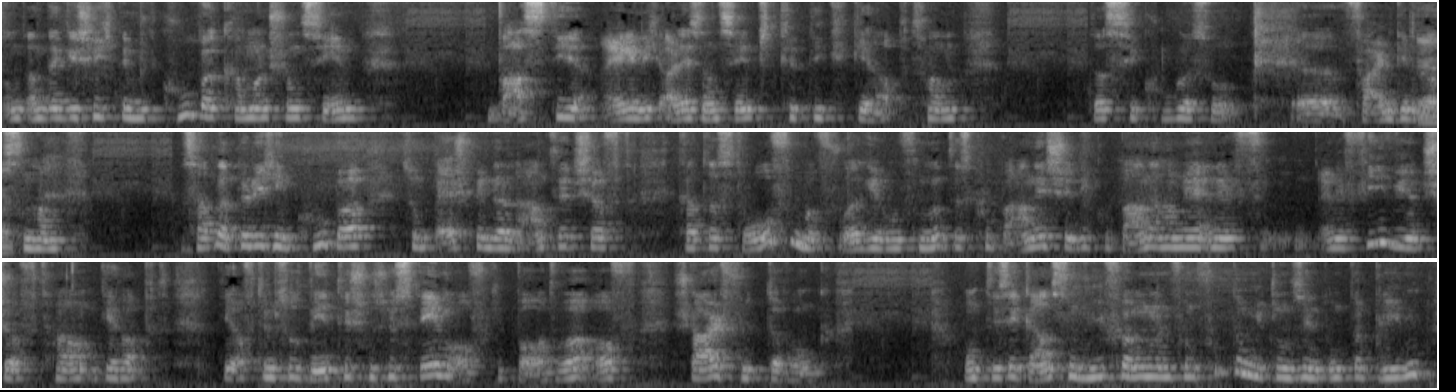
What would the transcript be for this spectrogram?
Und an der Geschichte mit Kuba kann man schon sehen, was die eigentlich alles an Selbstkritik gehabt haben, dass sie Kuba so äh, fallen gelassen ja. haben. Das hat natürlich in Kuba zum Beispiel in der Landwirtschaft Katastrophen hervorgerufen hat. Das kubanische, die Kubaner haben ja eine, eine Viehwirtschaft gehabt, die auf dem sowjetischen System aufgebaut war, auf Stahlfütterung. Und diese ganzen Lieferungen von Futtermitteln sind unterblieben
